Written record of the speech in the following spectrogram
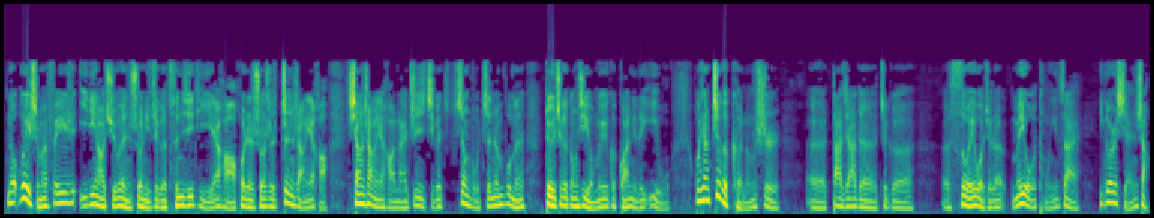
那为什么非一定要去问说你这个村集体也好，或者说是镇上也好、乡上也好，乃至于几个政府职能部门对这个东西有没有一个管理的义务？我想这个可能是呃大家的这个呃思维，我觉得没有统一在一根弦上。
